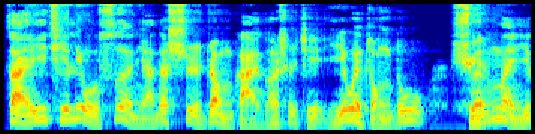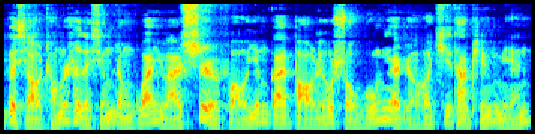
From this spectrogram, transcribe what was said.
在一七六四年的市政改革时期，一位总督询问一个小城市的行政官员是否应该保留手工业者和其他平民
